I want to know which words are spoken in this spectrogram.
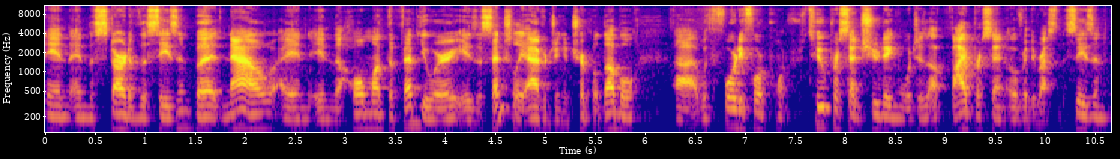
in, in the start of the season, but now in, in the whole month of February is essentially averaging a triple double uh, with 44.2% shooting, which is up 5% over the rest of the season,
